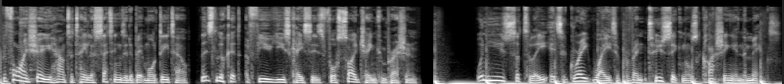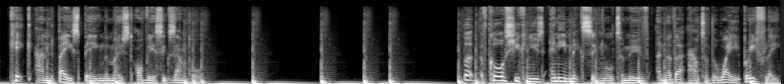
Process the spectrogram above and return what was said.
Before I show you how to tailor settings in a bit more detail, let's look at a few use cases for sidechain compression. When used subtly, it's a great way to prevent two signals clashing in the mix, kick and bass being the most obvious example. But of course you can use any mix signal to move another out of the way briefly,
